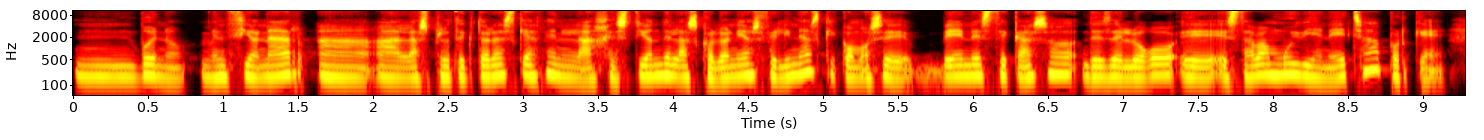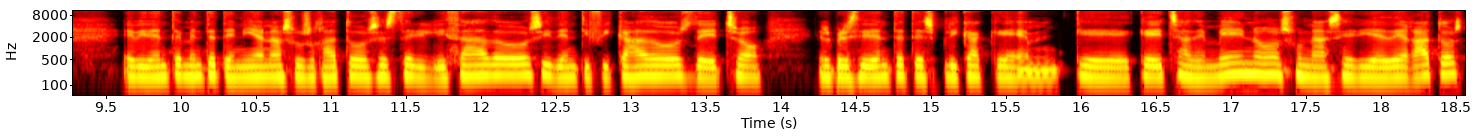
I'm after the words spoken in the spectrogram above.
bueno, mencionar a, las protectoras que hacen la gestión de las colonias felinas, que como se ve en este caso, desde luego eh, estaba muy bien hecha porque evidentemente tenían a sus gatos esterilizados, identificados. De hecho, el presidente te explica que echa de menos una serie de gatos.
